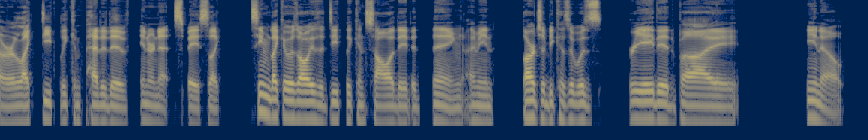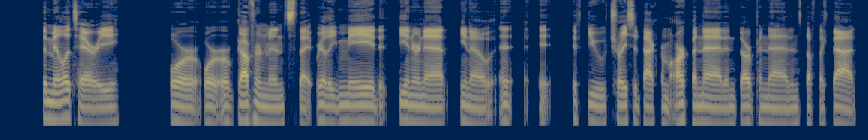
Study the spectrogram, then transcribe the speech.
or like deeply competitive internet space like seemed like it was always a deeply consolidated thing. I mean, largely because it was created by you know the military or or, or governments that really made the internet you know i- i- if you trace it back from ARPANET and DARPANET and stuff like that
